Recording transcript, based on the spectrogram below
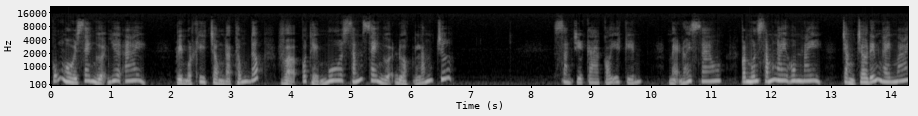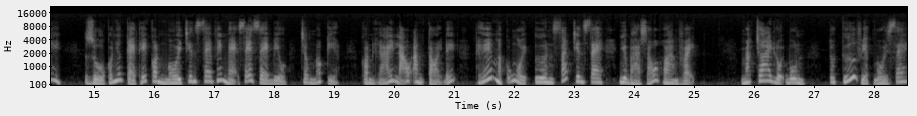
cũng ngồi xe ngựa như ai. Vì một khi chồng là thống đốc, vợ có thể mua sắm xe ngựa được lắm chứ. Sanchika có ý kiến. Mẹ nói sao? Con muốn sắm ngay hôm nay, chẳng chờ đến ngày mai. Dù có những kẻ thấy con ngồi trên xe với mẹ sẽ rẻ biểu, trông nó kìa. Con gái lão ăn tỏi đấy, thế mà cũng ngồi ươn sát trên xe như bà giáo Hoàng vậy. Mặc cho ai lội bùn, tôi cứ việc ngồi xe,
